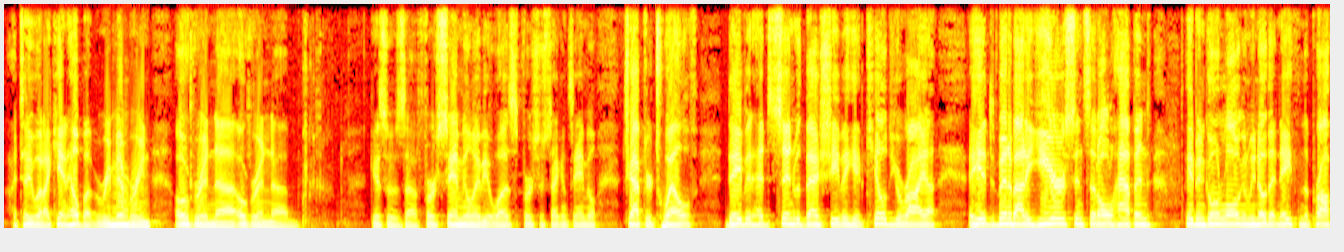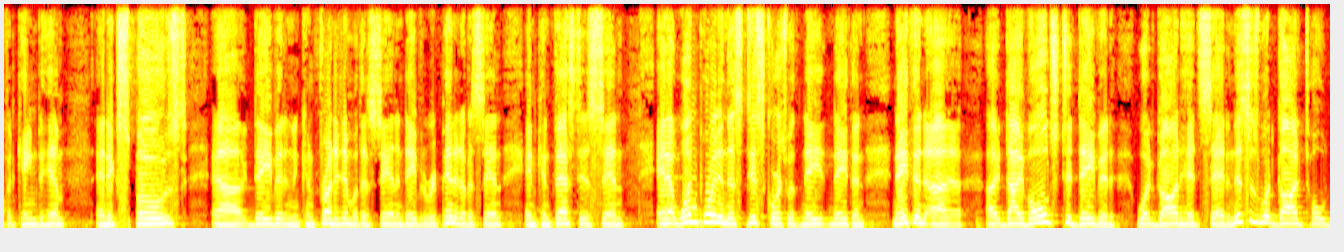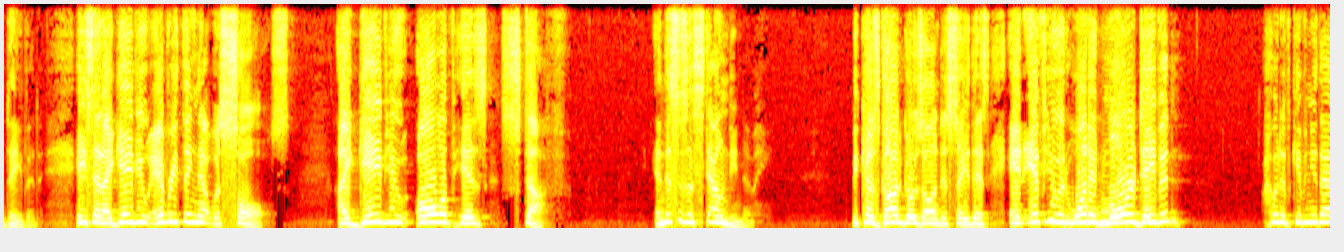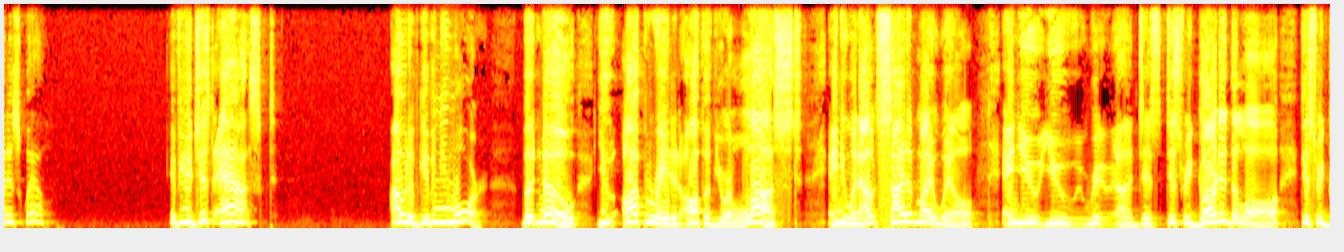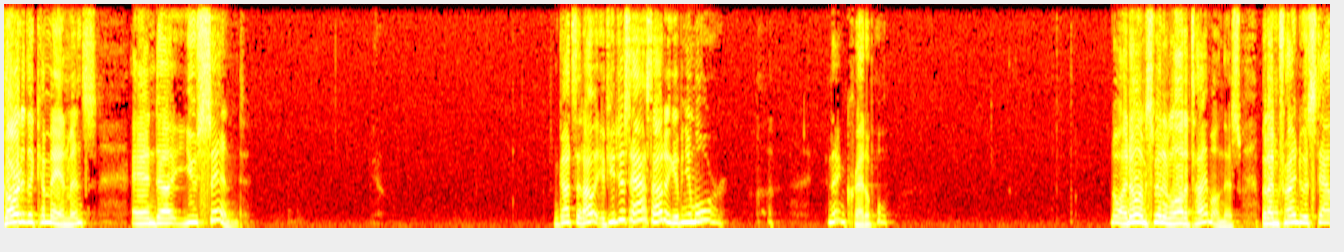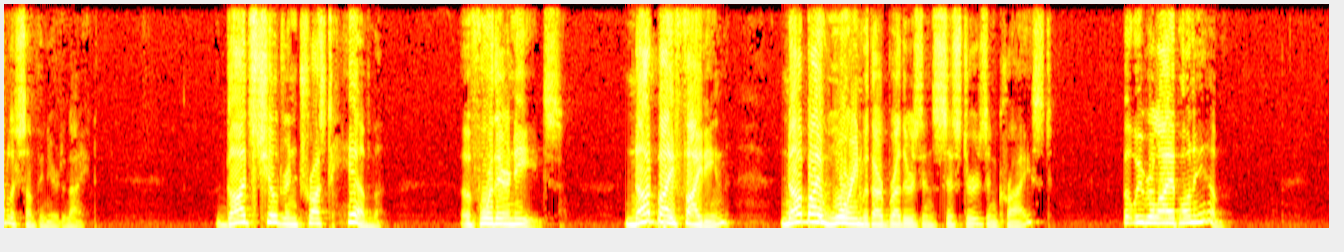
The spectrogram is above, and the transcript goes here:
I tell you what, I can't help but remembering over in uh, over in uh, I guess it was uh, First Samuel, maybe it was First or Second Samuel, chapter twelve. David had sinned with Bathsheba. He had killed Uriah. It had been about a year since it all happened. He'd been going along, and we know that Nathan the prophet came to him and exposed uh, David and confronted him with his sin, and David repented of his sin and confessed his sin. And at one point in this discourse with Nathan, Nathan uh, uh, divulged to David what God had said, and this is what God told David. He said, "I gave you everything that was Saul's. I gave you all of his stuff." And this is astounding to me. Because God goes on to say this, and if you had wanted more, David, I would have given you that as well. If you had just asked, I would have given you more. But no, you operated off of your lust and you went outside of my will and you, you uh, just disregarded the law, disregarded the commandments, and uh, you sinned. And God said, If you just asked, I would have given you more. Isn't that incredible? No, I know I'm spending a lot of time on this, but I'm trying to establish something here tonight. God's children trust Him for their needs, not by fighting, not by warring with our brothers and sisters in Christ, but we rely upon Him.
